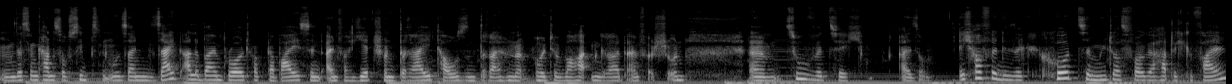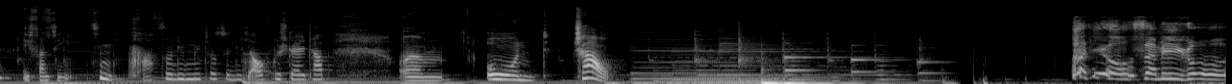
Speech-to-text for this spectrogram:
Und deswegen kann es auch 17 Uhr sein. Seid alle beim Brawl Talk dabei. Es sind einfach jetzt schon 3300 Leute warten gerade einfach schon. Ähm, zu witzig. Also, ich hoffe, diese kurze Mythos-Folge hat euch gefallen. Ich fand sie ziemlich krass, so die Mythos, die ich aufgestellt habe. Ähm, und ciao. Adios, amigos.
